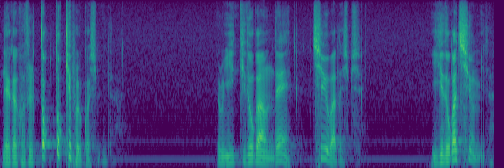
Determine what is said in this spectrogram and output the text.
내가 그것을 똑똑히 볼 것입니다. 여러분 이 기도 가운데 치유 받으십시오. 이 기도가 치유입니다.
